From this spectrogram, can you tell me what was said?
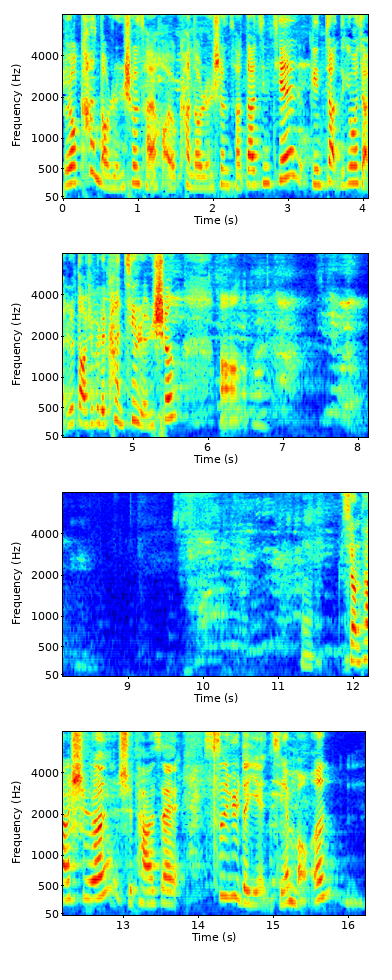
我要看到人生才好，要看到人生才。大家今天给你讲，给我讲这个道是为了看清人生，啊，嗯，向他施恩，是他在私欲的眼前蒙恩，嗯。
